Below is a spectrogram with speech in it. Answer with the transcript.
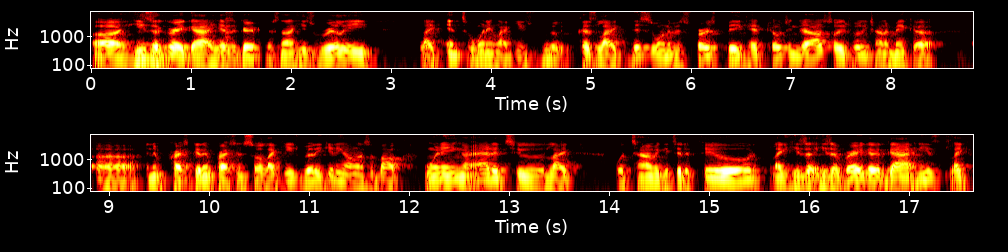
Uh, he's a great guy. He has a great personality. He's really like into winning. Like he's really because like this is one of his first big head coaching jobs, so he's really trying to make a uh, an impress good impression. So like he's really getting on us about winning or attitude, like what time we get to the field. Like he's a he's a very good guy, and he's like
